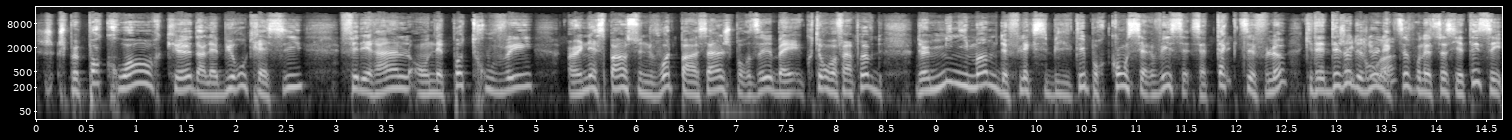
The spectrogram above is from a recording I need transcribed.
Je, je peux pas croire que dans la bureaucratie fédérale, on n'ait pas trouvé un espace, une voie de passage pour dire, ben, écoutez, on va faire preuve d'un minimum de flexibilité pour conserver cet actif-là, qui était déjà devenu un hein? actif pour notre société. C'est,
